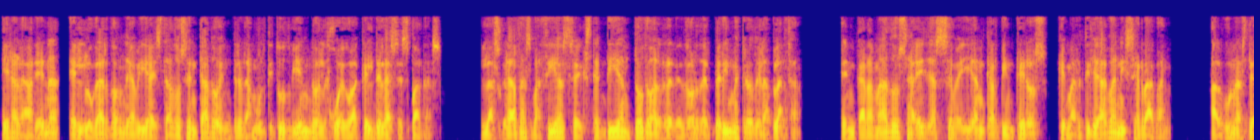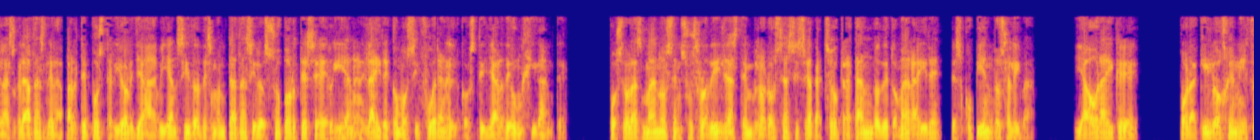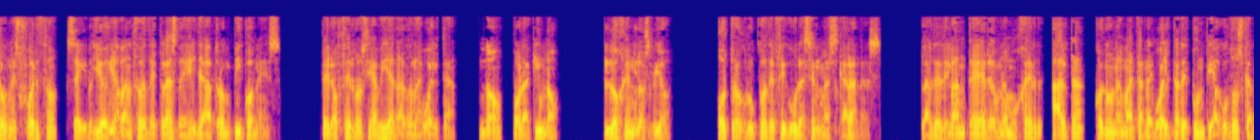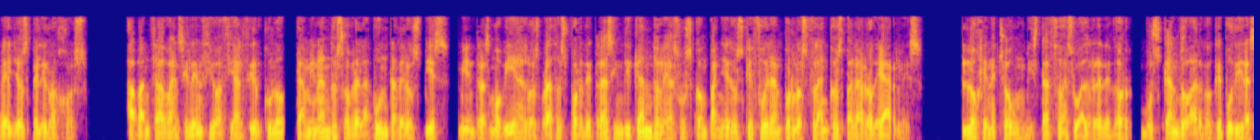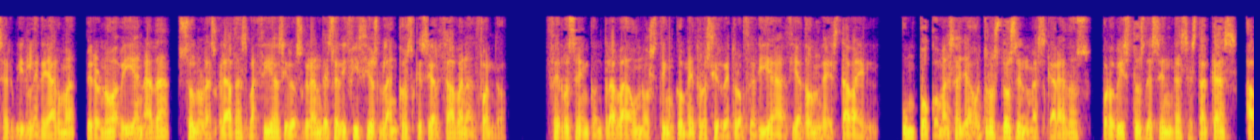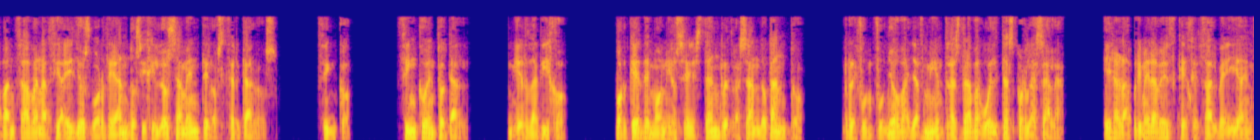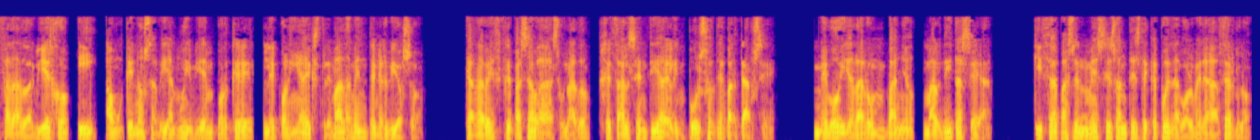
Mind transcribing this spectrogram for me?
Era la arena, el lugar donde había estado sentado entre la multitud viendo el juego aquel de las espadas. Las gradas vacías se extendían todo alrededor del perímetro de la plaza. Encaramados a ellas se veían carpinteros, que martillaban y cerraban. Algunas de las gradas de la parte posterior ya habían sido desmontadas y los soportes se erguían en el aire como si fueran el costillar de un gigante. Posó las manos en sus rodillas temblorosas y se agachó tratando de tomar aire, escupiendo saliva. ¿Y ahora hay que? Por aquí Logen hizo un esfuerzo, se irguió y avanzó detrás de ella a trompicones. Pero Ferro se había dado la vuelta. No, por aquí no. Logen los vio. Otro grupo de figuras enmascaradas. La de delante era una mujer, alta, con una mata revuelta de puntiagudos cabellos pelirrojos. Avanzaba en silencio hacia el círculo, caminando sobre la punta de los pies, mientras movía los brazos por detrás indicándole a sus compañeros que fueran por los flancos para rodearles. Logen echó un vistazo a su alrededor, buscando algo que pudiera servirle de arma, pero no había nada, solo las gradas vacías y los grandes edificios blancos que se alzaban al fondo. Ferro se encontraba a unos cinco metros y retrocedía hacia donde estaba él. Un poco más allá otros dos enmascarados, provistos de sendas estacas, avanzaban hacia ellos bordeando sigilosamente los cercados. Cinco. Cinco en total. Mierda dijo. ¿Por qué demonios se están retrasando tanto? Refunfuñó Bayaz mientras daba vueltas por la sala. Era la primera vez que Jezal veía enfadado al viejo, y, aunque no sabía muy bien por qué, le ponía extremadamente nervioso. Cada vez que pasaba a su lado, Jezal sentía el impulso de apartarse. Me voy a dar un baño, maldita sea. Quizá pasen meses antes de que pueda volver a hacerlo.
